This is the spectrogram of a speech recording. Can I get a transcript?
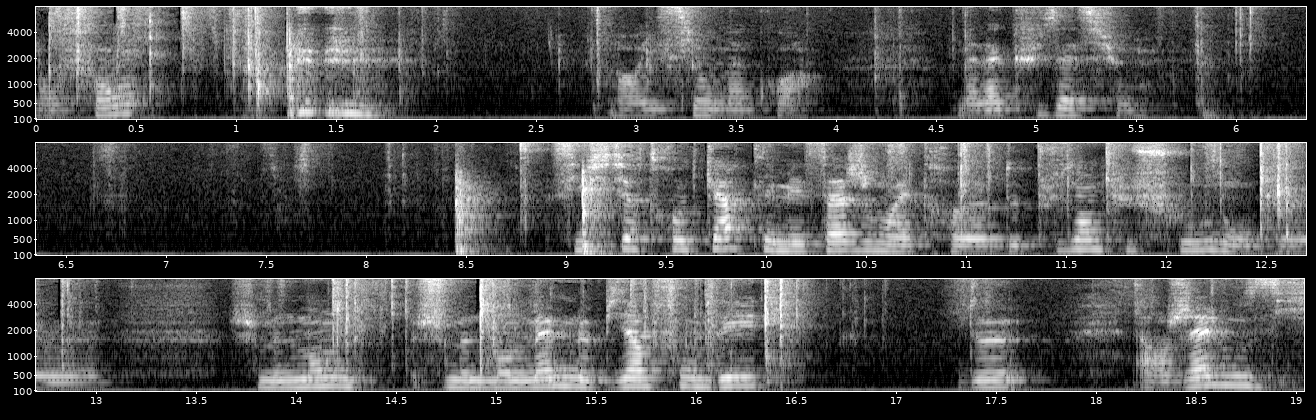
l'enfant. Alors ici on a quoi? On a l'accusation. Si je tire trop de cartes, les messages vont être de plus en plus flous, donc je me demande même le bien fondé de... Alors jalousie.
